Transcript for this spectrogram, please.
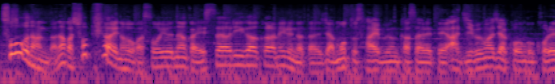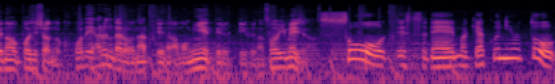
そうなんだ。なんかショッピファイの方がそういうなんか SRE 側から見るんだったらじゃあもっと細分化されてあ自分はじゃあ今後これのポジションのここでやるんだろうなっていうのがもう見えてるっていう風なそういうイメージなんですそうですね、まあ、逆に言うと、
